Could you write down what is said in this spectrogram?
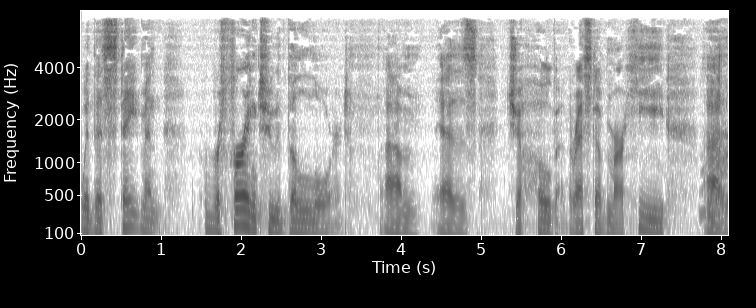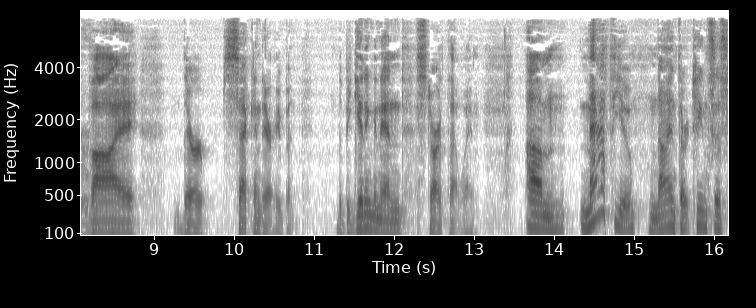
with this statement referring to the Lord um, as Jehovah. The rest of them are He, uh, Thy. They're secondary, but the beginning and end start that way. Um, Matthew 9:13 says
